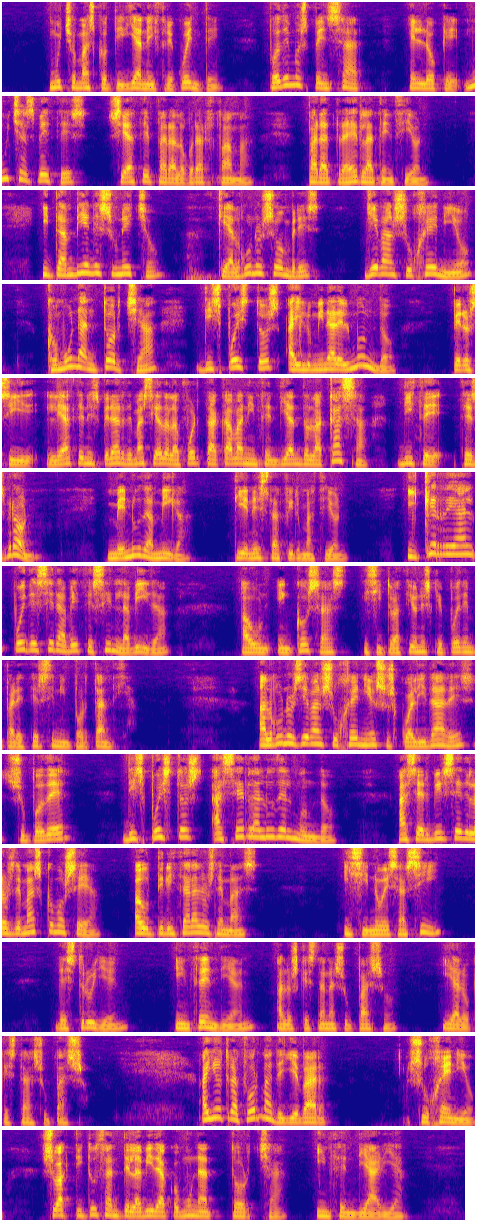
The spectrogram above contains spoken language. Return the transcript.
mucho más cotidiana y frecuente, podemos pensar en lo que muchas veces se hace para lograr fama, para atraer la atención. Y también es un hecho que algunos hombres llevan su genio como una antorcha dispuestos a iluminar el mundo, pero si le hacen esperar demasiado a la puerta acaban incendiando la casa, dice Cesbrón. Menuda amiga tiene esta afirmación. Y qué real puede ser a veces en la vida, aun en cosas y situaciones que pueden parecer sin importancia. Algunos llevan su genio, sus cualidades, su poder, dispuestos a ser la luz del mundo, a servirse de los demás como sea, a utilizar a los demás. Y si no es así, destruyen, incendian a los que están a su paso y a lo que está a su paso. Hay otra forma de llevar su genio, su actitud ante la vida como una torcha incendiaria.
